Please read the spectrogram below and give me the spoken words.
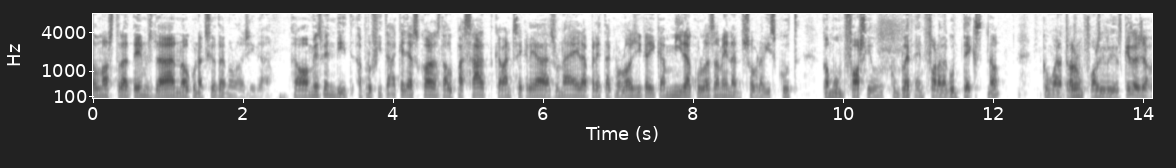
el nostre temps de no connexió tecnològica. O més ben dit, aprofitar aquelles coses del passat que van ser creades una era pretecnològica i que miraculosament han sobreviscut com un fòssil completament fora de context, no? Com quan et trobes un fòssil i dius, què és això?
